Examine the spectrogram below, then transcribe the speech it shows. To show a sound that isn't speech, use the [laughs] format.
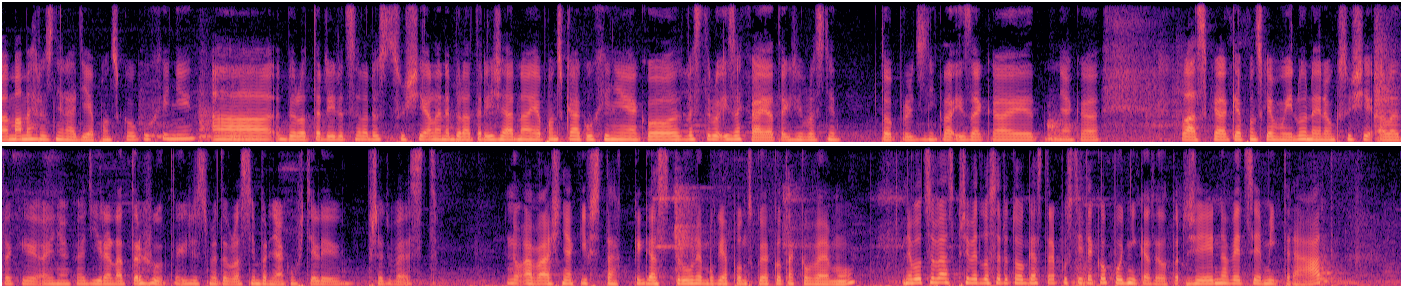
Máme hrozně rádi japonskou kuchyni a bylo tady docela dost sushi, ale nebyla tady žádná japonská kuchyně jako ve stylu izakaya, takže vlastně to, proč vznikla izaka, je nějaká láska k japonskému jídlu, nejenom k sushi, ale taky i nějaká díra na trhu, takže jsme to vlastně Brňákům chtěli předvést. No a váš nějaký vztah ke gastru nebo k Japonsku jako takovému? Nebo co vás přivedlo se do toho gastra pustit jako podnikatel? Protože jedna věc je mít rád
